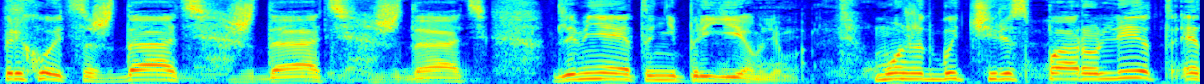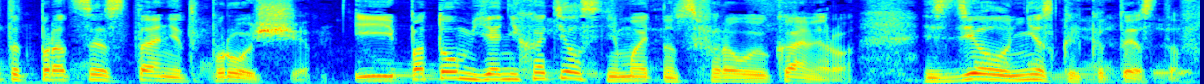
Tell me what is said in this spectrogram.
приходится ждать, ждать, ждать. Для меня это неприемлемо. Может быть, через пару лет этот процесс станет проще. И потом я не хотел снимать на цифровую камеру. Сделал несколько тестов.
